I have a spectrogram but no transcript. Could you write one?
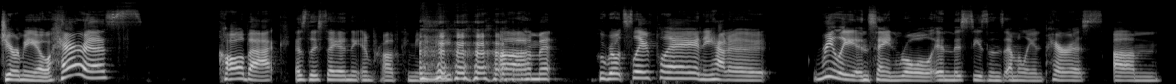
Jeremy O. Harris, callback, as they say in the improv community, um, who wrote Slave Play, and he had a really insane role in this season's Emily in Paris, um,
